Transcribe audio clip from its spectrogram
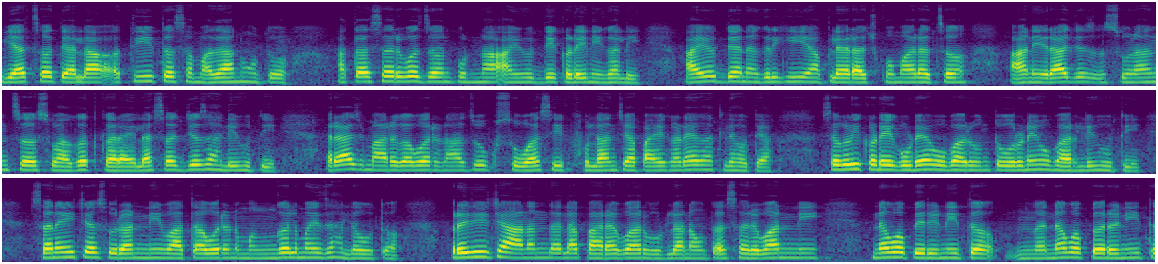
याचं त्याला अतीत समाधान होतं. आता सर्वजण पुन्हा अयोध्येकडे निघाले. अयोध्या नगरी ही आपल्या राजकुमाराचं आणि राजसुनांचं स्वागत करायला सज्ज झाली होती. राजमार्गावर नाजूक सुवासिक फुलांच्या पायघड्या घातल्या होत्या. सगळीकडे गुढ्या उभारून तोरणे उभारली होती. सनईच्या सुरांनी वातावरण मंगलमय झालं होतं. प्रजेच्या आनंदाला पारावार उरला नव्हता. सर्वांनी नवपरिणीत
